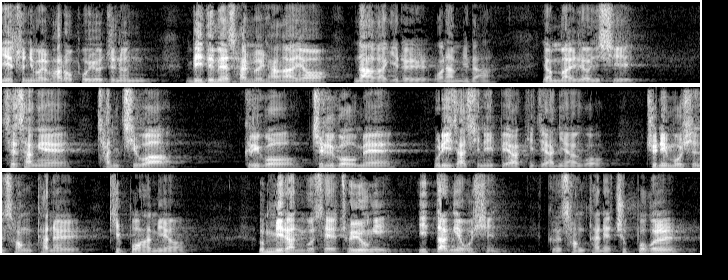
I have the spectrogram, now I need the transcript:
예수님을 바로 보여주는 믿음의 삶을 향하여 나아가기를 원합니다. 연말 연시 세상의 잔치와 그리고 즐거움에 우리 자신이 빼앗기지 아니하고 주님 오신 성탄을 기뻐하며 은밀한 곳에 조용히 이 땅에 오신 그 성탄의 축복을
